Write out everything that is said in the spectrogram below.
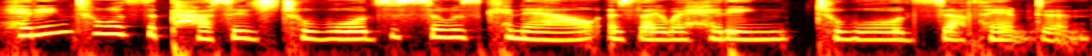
heading towards the passage towards the Suez Canal as they were heading towards Southampton.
